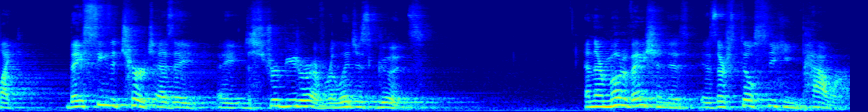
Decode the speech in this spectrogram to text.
like they see the church as a, a distributor of religious goods. And their motivation is, is they're still seeking power.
